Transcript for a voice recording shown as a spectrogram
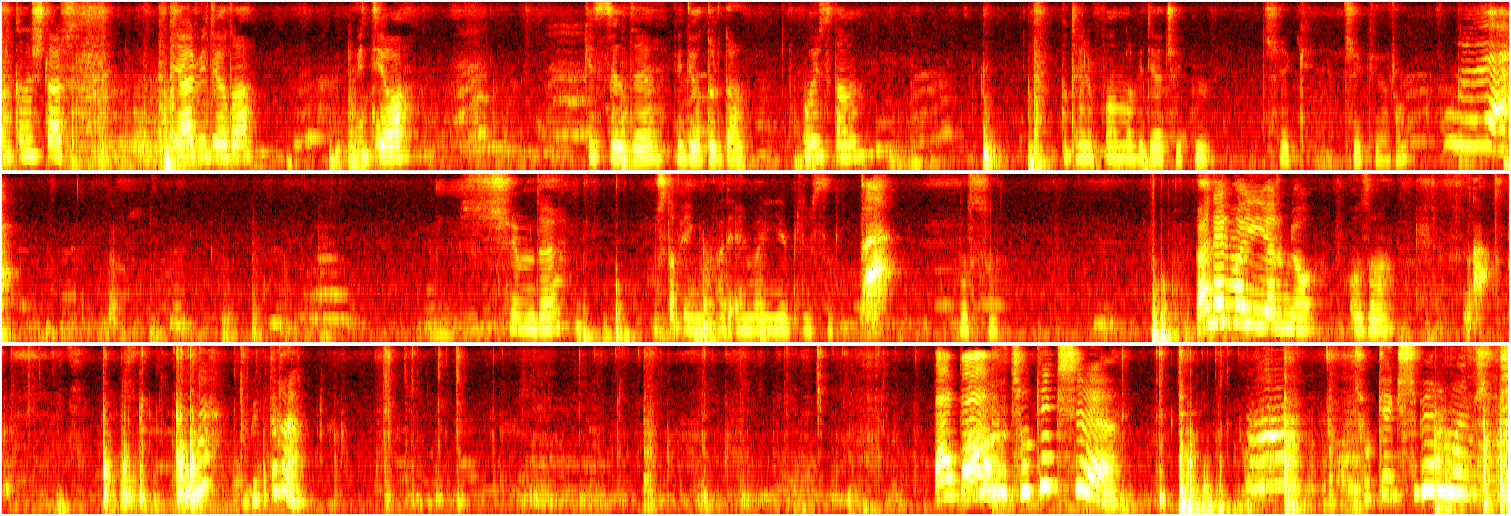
Arkadaşlar diğer videoda video kesildi. Video durdu. O yüzden bu telefonla video çek çek çekiyorum. Şimdi Mustafa Engin hadi elmayı yiyebilirsin. Nasıl? Ben elmayı yerim yok o zaman. Aa, çok ekşi. Çok ekşi bir elmaymış bu.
